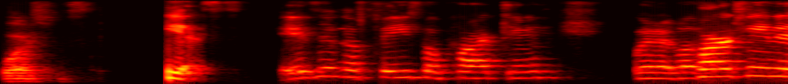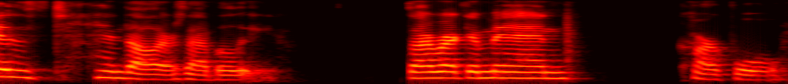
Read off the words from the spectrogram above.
Questions? Yes. Is it a fee for parking? Parking is ten dollars, I believe. So I recommend carpool.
